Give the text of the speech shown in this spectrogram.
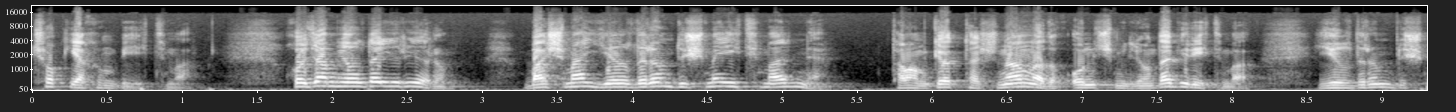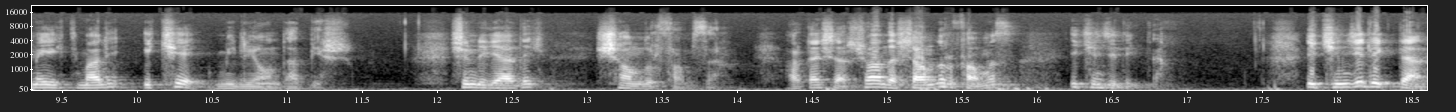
çok yakın bir ihtimal. Hocam yolda yürüyorum. Başıma yıldırım düşme ihtimali ne? Tamam gök taşını anladık. 13 milyonda bir ihtimal. Yıldırım düşme ihtimali 2 milyonda bir. Şimdi geldik Şanlıurfa'mıza. Arkadaşlar şu anda Şanlıurfa'mız ikinci ligde. İkinci ligden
